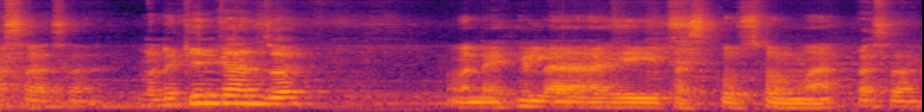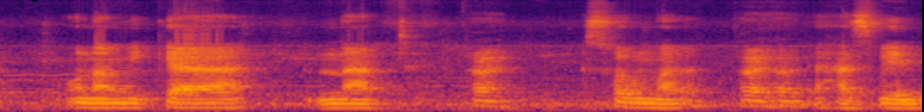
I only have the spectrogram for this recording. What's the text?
আচ্ছা আচ্ছা। মানে কেনেকৈ এনজয় মানে খেলা সেই ভাস্কৰ শৰ্মা অনামিকা নাথ হয়। শৰ্মাৰ হয় হয়। হাজবেণ্ড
